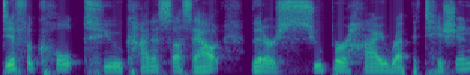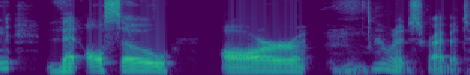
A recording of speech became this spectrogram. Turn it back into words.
difficult to kind of suss out that are super high repetition that also are how would I describe it?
